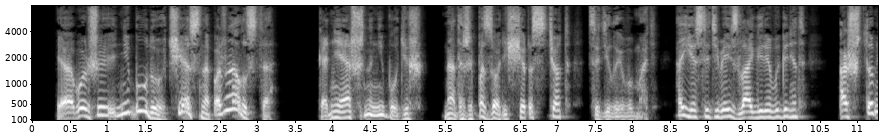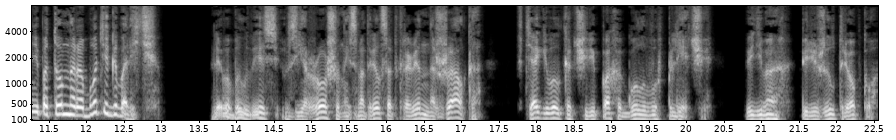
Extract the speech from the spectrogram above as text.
— Я больше не буду, честно, пожалуйста. — Конечно, не будешь. Надо же, позорище растет, — цедила его мать. — А если тебя из лагеря выгонят? А что мне потом на работе говорить? Лева был весь взъерошен и смотрелся откровенно жалко, втягивал, как черепаха, голову в плечи. Видимо, пережил трепку.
